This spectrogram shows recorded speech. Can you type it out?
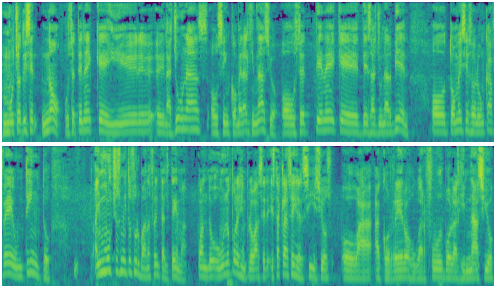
Muchos dicen, no, usted tiene que ir eh, en ayunas o sin comer al gimnasio, o usted tiene que desayunar bien, o tómese solo un café, un tinto. Hay muchos mitos urbanos frente al tema. Cuando uno, por ejemplo, va a hacer esta clase de ejercicios, o va a correr, o a jugar fútbol, o al gimnasio,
